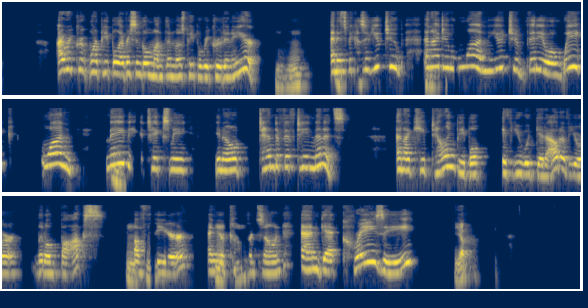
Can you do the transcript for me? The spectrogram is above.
I recruit more people every single month than most people recruit in a year. Mm-hmm. And it's because of YouTube. And I do one YouTube video a week. One. Maybe it takes me, you know, 10 to 15 minutes. And I keep telling people if you would get out of your little box mm-hmm. of fear and your mm-hmm. comfort zone and get crazy. Yep.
